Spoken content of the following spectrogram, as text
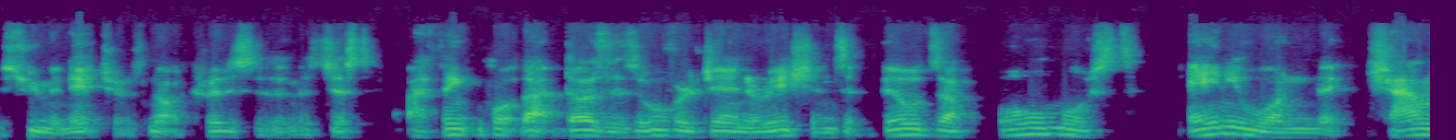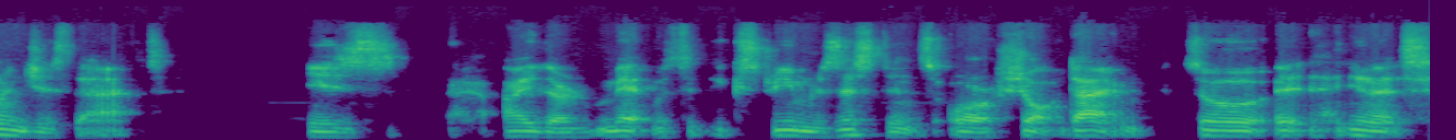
human nature it's not a criticism it's just i think what that does is over generations it builds up almost anyone that challenges that is either met with extreme resistance or shot down. So it, you know it's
